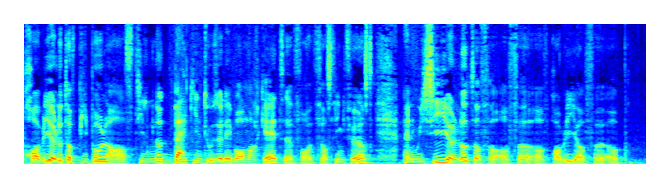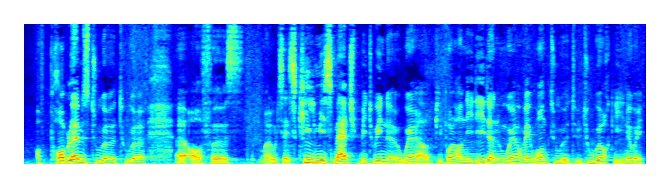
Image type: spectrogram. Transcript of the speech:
probably a lot of people are still not back into the labor market, for first thing first. And we see a lot of, of, of probably of, of of problems to uh, to uh, uh, of uh, I would say skill mismatch between uh, where people are needed and where they want to, uh, to, to work in a way.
